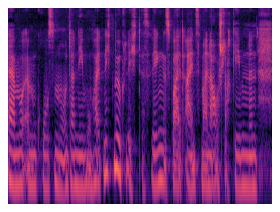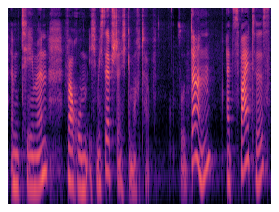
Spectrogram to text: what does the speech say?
ähm, ähm, großen Unternehmung halt nicht möglich. Deswegen, es halt eins meiner ausschlaggebenden ähm, Themen, warum ich mich selbstständig gemacht habe. So, dann als zweites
